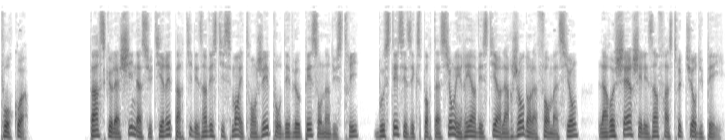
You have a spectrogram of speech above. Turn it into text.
Pourquoi? Parce que la Chine a su tirer parti des investissements étrangers pour développer son industrie, booster ses exportations et réinvestir l'argent dans la formation, la recherche et les infrastructures du pays.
